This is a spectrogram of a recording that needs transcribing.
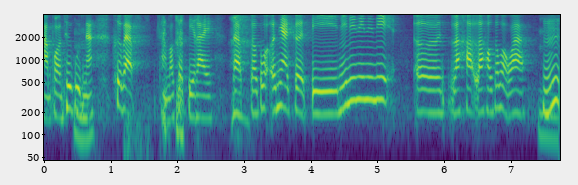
ถามก่อนชื่อกูอีกนะ คือแบบถามว่าเกิดปีอะไร แบบเราก็บอกเออเนี่ยเกิดปีนี้นี่นี่นี่นี่ เออแล้วเขาแล้วเขาก็บอกว่าอืม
